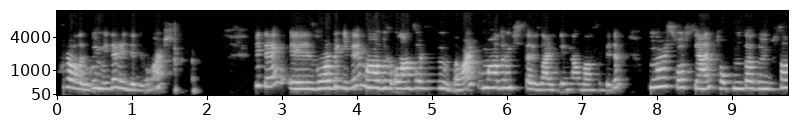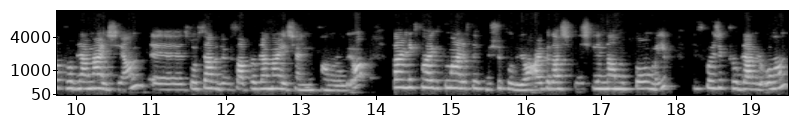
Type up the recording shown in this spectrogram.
kurallara uymayı da reddediyorlar. Bir de e, zorba gibi mağdur olan tarafımız da var. Bu mağdurun kişisel özelliklerinden bahsedelim. Bunlar sosyal, toplumda duygusal problemler yaşayan, e, sosyal ve duygusal problemler yaşayan insanlar oluyor. Benlik saygısı maalesef düşük oluyor. Arkadaşlık ilişkilerinden mutlu olmayıp psikolojik problemleri olan,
